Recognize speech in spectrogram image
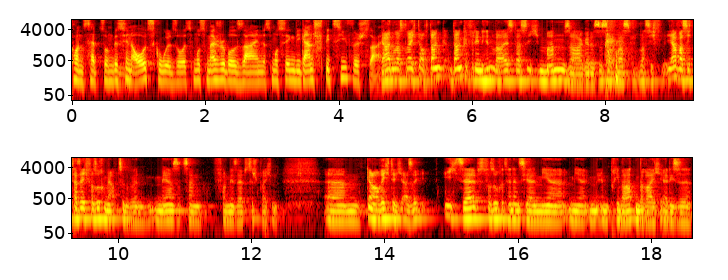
Konzept, so ein bisschen mhm. oldschool, so es muss measurable sein, es muss irgendwie ganz spezifisch sein. Ja, du hast recht, auch dank, danke für den Hinweis, dass ich Mann sage. Das ist auch was, was ich, ja, was ich tatsächlich versuche mir abzugewöhnen, mehr sozusagen von mir selbst zu sprechen. Ähm, genau, richtig. Also ich selbst versuche tendenziell mir, mir im, im privaten Bereich eher diese,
